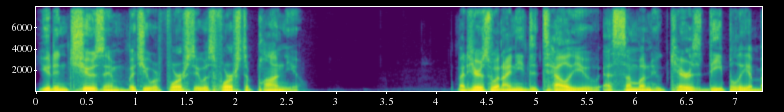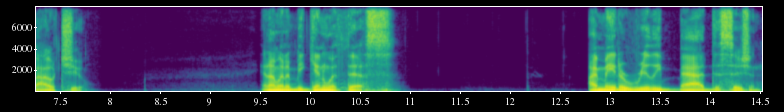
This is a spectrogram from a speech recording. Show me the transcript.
You didn't choose him, but you were forced, it was forced upon you. But here's what I need to tell you as someone who cares deeply about you. And I'm going to begin with this I made a really bad decision.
